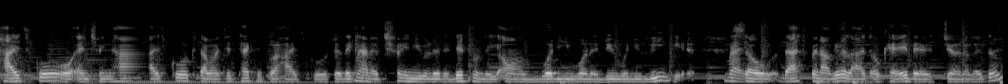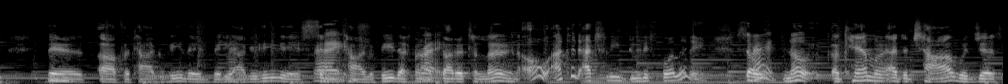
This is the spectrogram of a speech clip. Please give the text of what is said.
high school or entering high school because I went to technical high school, so they right. kind of train you a little differently on what do you want to do when you leave here. Right. So that's when I realized, okay, there's journalism, there's mm-hmm. uh, photography, there's videography, right. there's cinematography. Right. That's when right. I started to learn, oh, I could actually do this for a living. So, no, a camera as a child was just,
